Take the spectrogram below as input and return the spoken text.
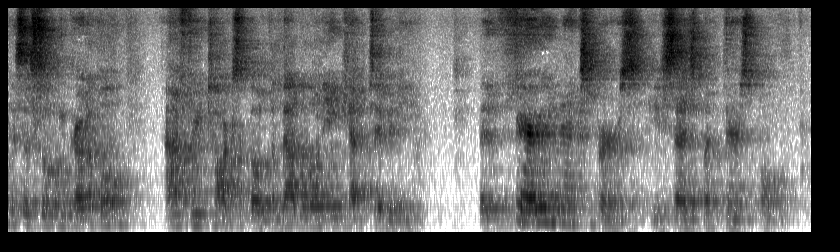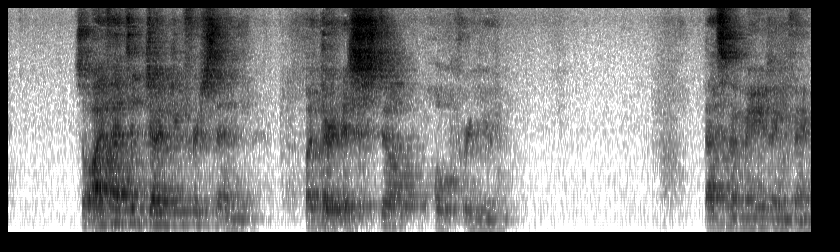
this is so incredible? After he talks about the Babylonian captivity, the very next verse, he says, But there's hope. So I've had to judge you for sin, but there is still hope for you. That's an amazing thing.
